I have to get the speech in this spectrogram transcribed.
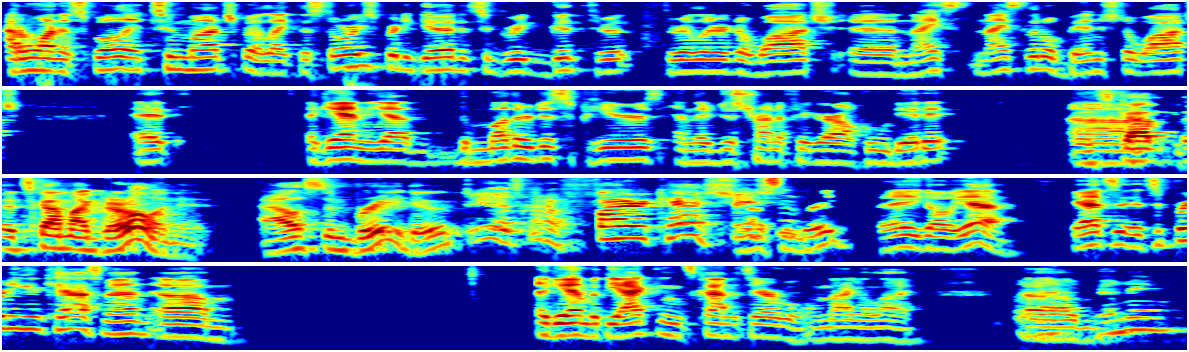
I don't want to spoil it too much, but like the story's pretty good. It's a great, good thr- thriller to watch. A nice, nice little binge to watch. And again, yeah, the mother disappears, and they're just trying to figure out who did it. It's Um, got it's got my girl in it, Alison Brie, dude. Dude, it's got a fire cast. Alison Jason. Brie. There you go. Yeah, yeah, it's a, it's a pretty good cast, man. Um, again, but the acting's kind of terrible. I'm not gonna lie. Um,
